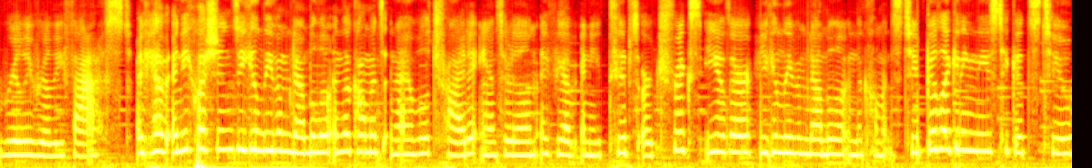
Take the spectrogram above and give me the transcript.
really, really fast. If you have any questions, you can leave them down below in the comments and I will try to answer them. If you have any tips or tricks either, you can leave them down below in the comments too. Good luck getting these tickets too.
